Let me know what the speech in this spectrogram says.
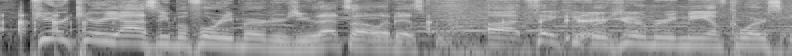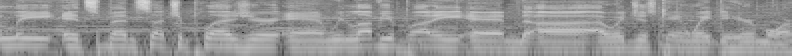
Pure curiosity before he murders you. That's all it is. Uh, thank you for There you go. humoring me, of course, Leigh. It's been such a pleasure, and we love you, buddy. And uh, we just can't wait to hear more.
